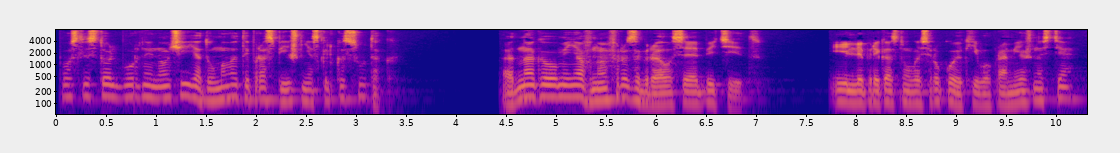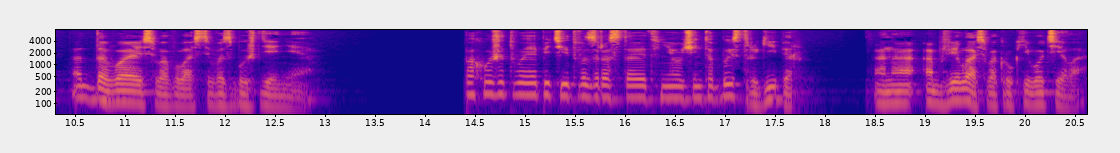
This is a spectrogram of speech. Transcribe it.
«После столь бурной ночи я думала, ты проспишь несколько суток». Однако у меня вновь разыгрался аппетит. Илли прикоснулась рукой к его промежности, отдаваясь во власть возбуждения. «Похоже, твой аппетит возрастает не очень-то быстро, Гипер». Она обвелась вокруг его тела.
